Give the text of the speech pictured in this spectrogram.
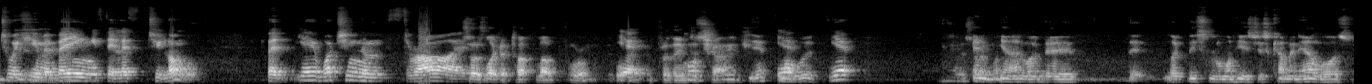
to a Yeah. human being if they're left too long. But yeah, watching them thrive. So it's like a tough love for them. Yeah. For them to change. Yeah, Yeah. my word. yep. And you know, like the, the like this little one here's just come in our lives.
